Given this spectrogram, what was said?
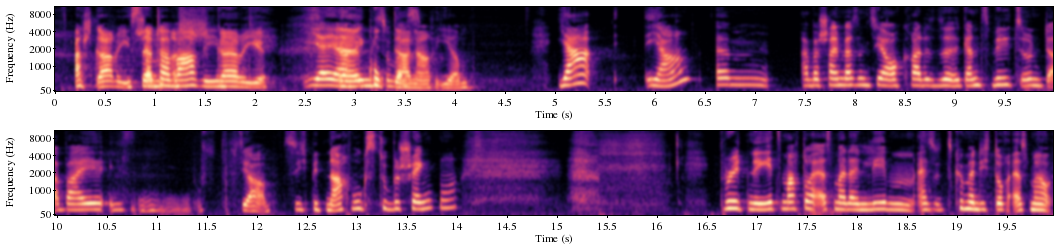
Ashgari. Sam Shatavari. Ashgari. Ja, ja, Äh, da nach ihr. Ja, ja. Ähm, aber scheinbar sind sie ja auch gerade ganz wild und dabei, ja, sich mit Nachwuchs zu beschenken. Britney, jetzt mach doch erstmal dein Leben. Also jetzt kümmere dich doch erstmal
